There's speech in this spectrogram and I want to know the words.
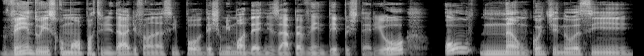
vendo isso como uma oportunidade, falando assim, pô, deixa eu me modernizar para vender para o exterior, ou não, continua assim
